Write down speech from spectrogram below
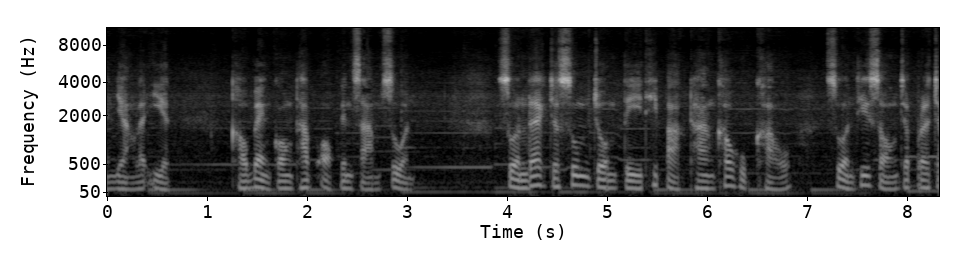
นอย่างละเอียด เขาแบ่งกองทัพออกเป็นสามส่วน ส่วนแรกจะซุ่มโจมตีที่ปากทางเข้าหุบเขา ส่วนที่สองจะประจ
